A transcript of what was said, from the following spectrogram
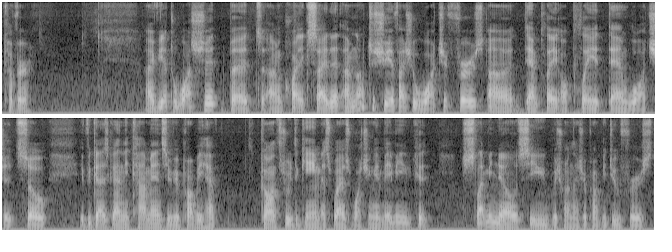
cover. I've yet to watch it, but I'm quite excited. I'm not too sure if I should watch it first, uh, then play, or play it, then watch it. So if you guys got any comments, if you probably have gone through the game as well as watching it, maybe you could just let me know, see which one I should probably do first.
